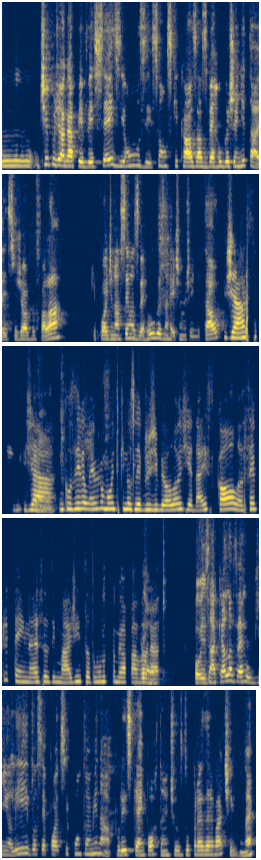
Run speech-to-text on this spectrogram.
O tipo de HPV 6 e 11 são os que causam as verrugas genitais. Você já ouviu falar? Que pode nascer umas verrugas na região genital? Já, sim. Já, Pronto. inclusive lembro muito que nos livros de biologia da escola sempre tem nessas né, imagens, todo mundo fica meio apavorado. Pronto. Pois aquela verruguinha ali, você pode se contaminar, por isso que é importante o uso do preservativo, né?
